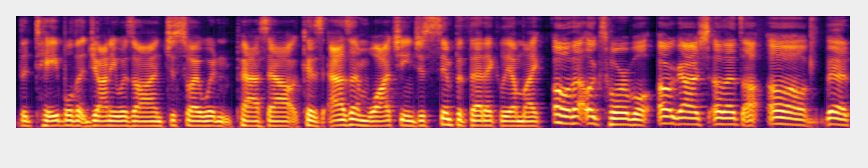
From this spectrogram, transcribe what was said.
the table that Johnny was on just so I wouldn't pass out cuz as I'm watching just sympathetically I'm like, "Oh, that looks horrible. Oh gosh. Oh, that's oh man.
